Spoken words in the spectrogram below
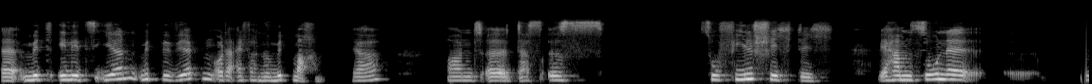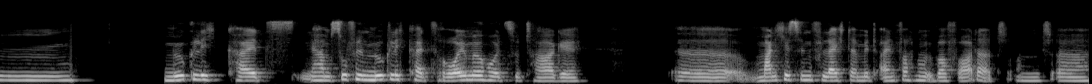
äh, mit initiieren, mit bewirken oder einfach nur mitmachen. Ja, und äh, das ist so vielschichtig. Wir haben so eine äh, Möglichkeits, wir haben so viele Möglichkeitsräume heutzutage äh, manche sind vielleicht damit einfach nur überfordert. Und äh,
